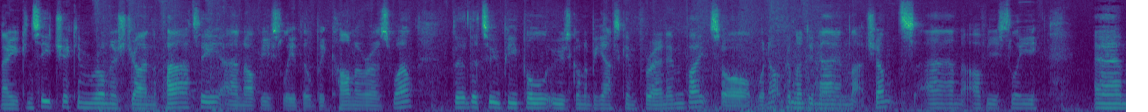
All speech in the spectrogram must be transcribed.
Now you can see Chicken Run has joined the party, and obviously there'll be Connor as well. They're the two people who's going to be asking for an invite, so we're not going to deny him that chance, and obviously um,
